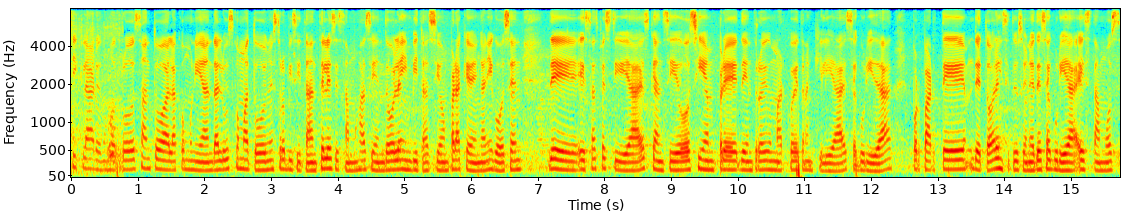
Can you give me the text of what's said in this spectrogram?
Sí, claro, nosotros tanto a la comunidad andaluz como a todos nuestros visitantes les estamos haciendo la invitación para que vengan y gocen de estas festividades que han sido siempre dentro de un marco de tranquilidad, de seguridad. Por parte de todas las instituciones de seguridad estamos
